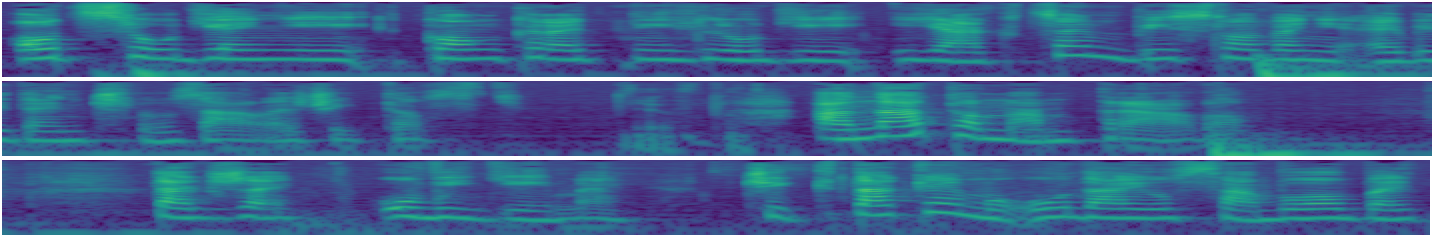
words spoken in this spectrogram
odsúdení konkrétnych ľudí. Ja chcem vyslovene evidenčnú záležitosť. Jasne. A na to mám právo. Takže uvidíme, či k takému údaju sa vôbec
